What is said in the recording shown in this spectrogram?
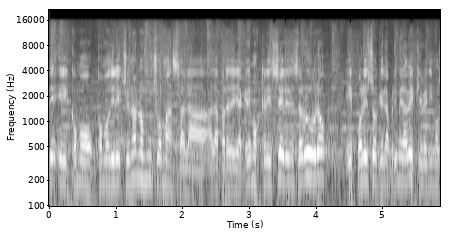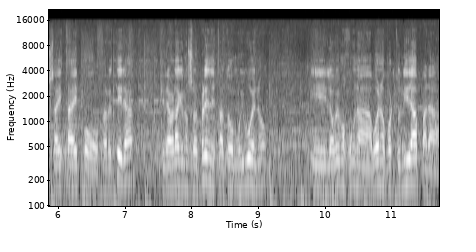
eh, como, como, direccionarnos mucho más a la, ferretería. Queremos crecer en ese rubro, es por eso que la primera vez que venimos a esta Expo Ferretera, que la verdad que nos sorprende, está todo muy bueno, eh, lo vemos como una buena oportunidad para,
